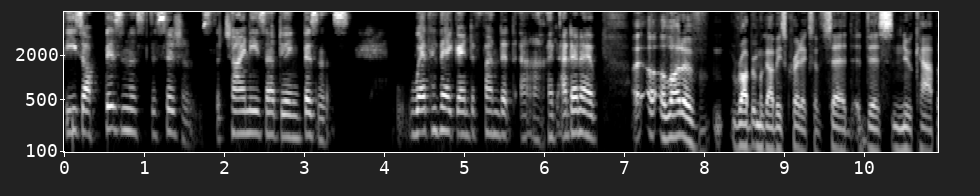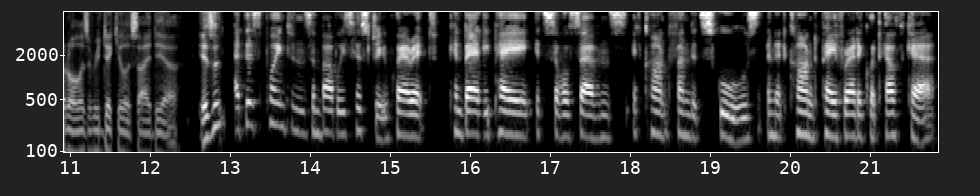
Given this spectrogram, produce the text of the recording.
These are business decisions. The chinese are doing business whether they're going to fund it, uh, I, I, don't know. A, a, lot of Robert Mugabe's critics have said this new capital is a ridiculous idea. Is it? At this point in Zimbabwe's history, where it can barely pay its civil servants, it can't fund its schools, and it can't pay for adequate health care,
